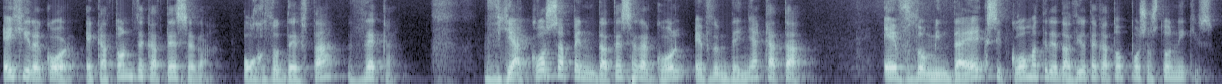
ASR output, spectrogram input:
έχει ρεκόρ 114, 87, 10. 254 γκολ, 79 κατά. 76,32% ποσοστό νίκης.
